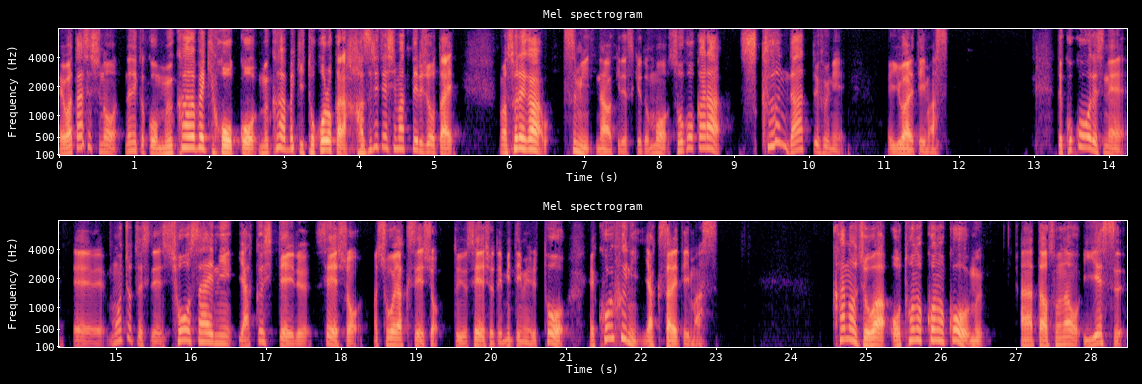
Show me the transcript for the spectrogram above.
私たちの何かこう向かうべき方向向かうべきところから外れてしまっている状態まあ、それが罪なわけですけども、そこから救うんだというふうに言われています。でここをですね、えー、もうちょっとですね、詳細に訳している聖書、小訳聖書という聖書で見てみると、えこういうふうに訳されています。彼女は男の子の子を産む。あなたはその名をイエス、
